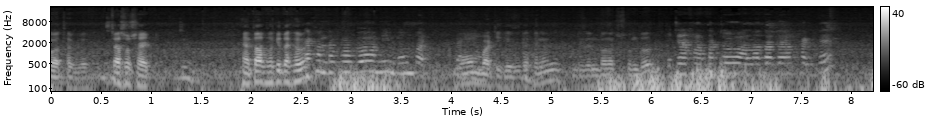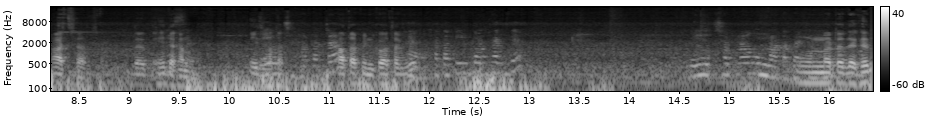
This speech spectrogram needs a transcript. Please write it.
করা থাকবে। চারশো ষাট। হ্যাঁ তারপর কি দেখাবেন এখন দেখাবো আমি মোমবাতি। মোমবাটি কেজি দেখেন ডিজাইনটা অনেক সুন্দর। এটা হাতাটাও আলাদা থাকবে। আচ্ছা আচ্ছা। এই দেখানো। এই যে হাতা হাতা প্রিন্ট করা থাকবে। হ্যাঁ, হাতা পিন করা থাকবে। ওন্নাটা দেখেন।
